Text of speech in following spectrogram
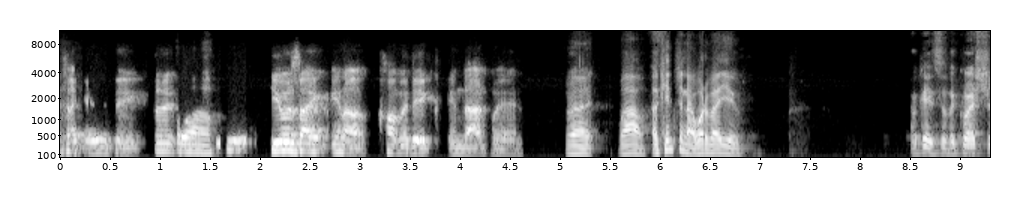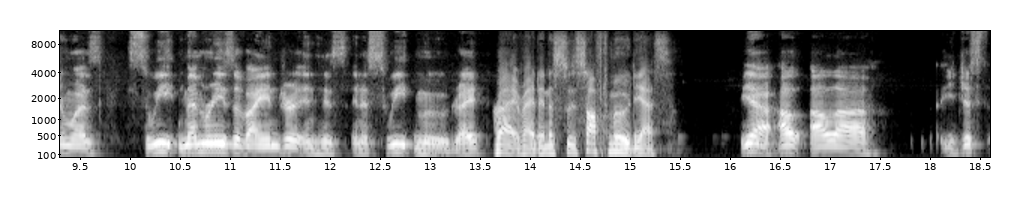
like anything. So Wow. he was like, you know, comedic in that way. Right. Wow. Akinchana, what about you? Okay, so the question was sweet memories of Aindra in his in a sweet mood, right? Right. Right. In a soft mood. Yes. Yeah, I'll I'll uh you just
